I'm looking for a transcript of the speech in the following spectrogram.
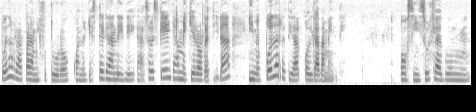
pueda ahorrar para mi futuro cuando ya esté grande y diga, ¿sabes qué? Ya me quiero retirar y me pueda retirar holgadamente. O si surge algún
